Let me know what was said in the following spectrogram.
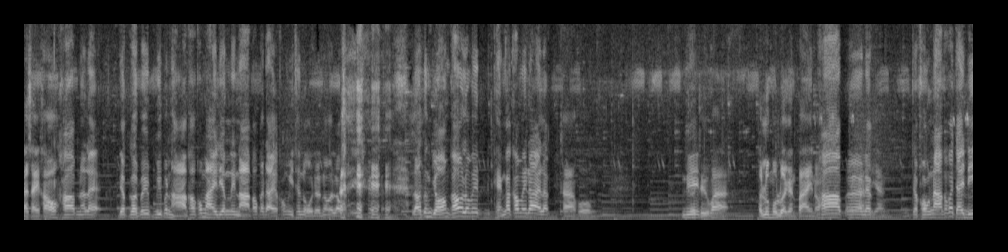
อาศัยเขาครับนั่นแหละเดี๋ยวเกิดไปมีปัญหาเขาเขาไม่ให้เลี้ยงในนาเขาก็ได้เขามีโฉนดแล้วเนาะเรา เราต้องยอมเขาเราไปแข่งกับเขาไม่ได้หรอกครับผมนี่ก็ถือว่าอารมณ์มารวยกันไปเนาะครับเออการแหละเลี้ยงเจ้าของนาเขาก็ใจดี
